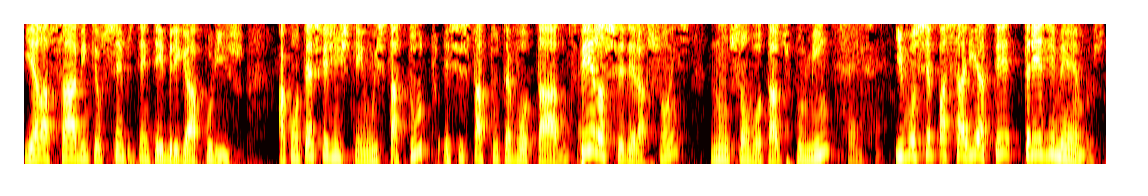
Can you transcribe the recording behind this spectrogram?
e elas sabem que eu sempre tentei brigar por isso. Acontece que a gente tem um estatuto, esse estatuto é votado sim. pelas federações, não são votados por mim, sim, sim. e você passaria a ter 13 membros.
